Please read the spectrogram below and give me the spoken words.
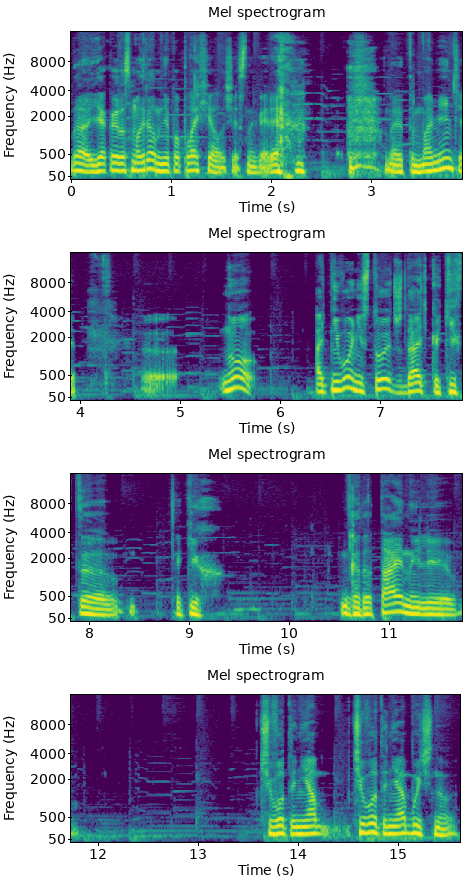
Да, я когда смотрел, мне поплохело, честно говоря, на этом моменте. Э, но от него не стоит ждать каких-то таких когда тайн или чего-то не, чего-то необычного.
